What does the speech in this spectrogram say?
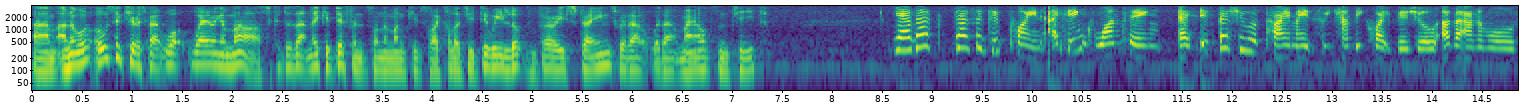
Um, and I'm also curious about what wearing a mask does that make a difference on the monkey's psychology? Do we look very strange without without mouths and teeth? Yeah, that's that's a good point. I think one thing, uh, especially with primates, we can be quite visual. Other animals,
